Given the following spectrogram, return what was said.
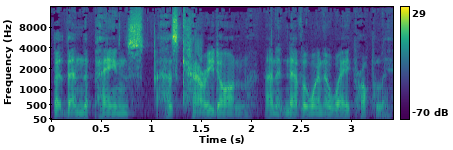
but then the pain has carried on and it never went away properly?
